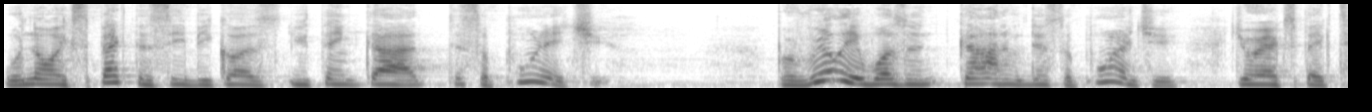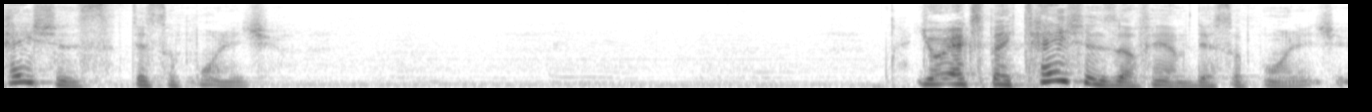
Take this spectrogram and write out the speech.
with no expectancy because you think God disappointed you. But really, it wasn't God who disappointed you, your expectations disappointed you. Your expectations of him disappointed you.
